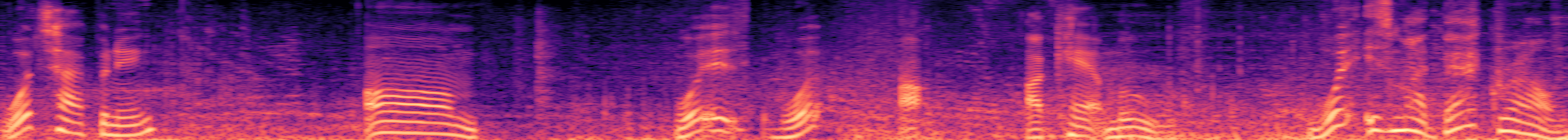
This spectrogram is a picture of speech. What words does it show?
what's happening? Um, what is, what? I, I can't move. What is my background?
